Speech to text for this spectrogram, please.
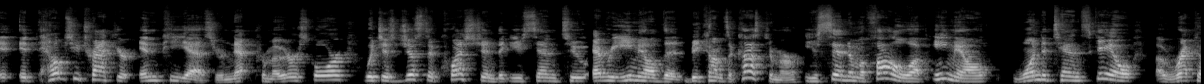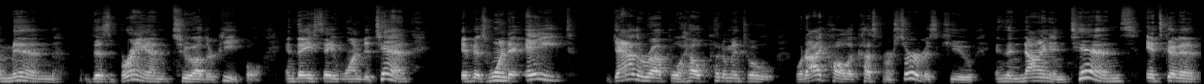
it, it, helps you track your NPS, your net promoter score, which is just a question that you send to every email that becomes a customer. You send them a follow up email, one to 10 scale, uh, recommend this brand to other people. And they say one to 10. If it's one to eight, GatherUp will help put them into what I call a customer service queue. And then nine and tens, it's going to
